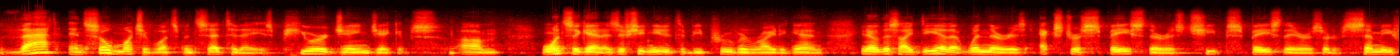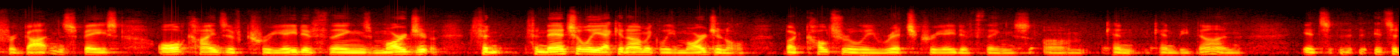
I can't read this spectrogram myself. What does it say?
that and so much of what's been said today is pure Jane Jacobs. Um, once again, as if she needed to be proven right again. You know, this idea that when there is extra space, there is cheap space, there is sort of semi forgotten space, all kinds of creative things, margin, fin- financially, economically marginal, but culturally rich, creative things um, can, can be done. It's, it's, a,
